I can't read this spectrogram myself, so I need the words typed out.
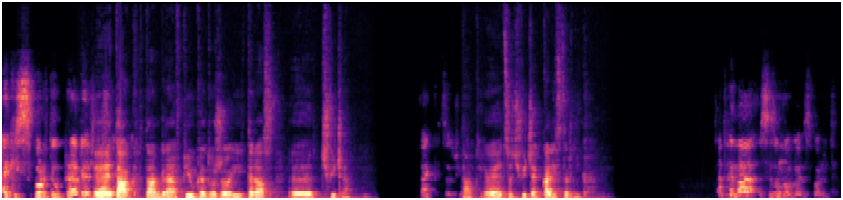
A jakieś sporty uprawiasz? E, tak, tak, grałem w piłkę dużo i teraz e, ćwiczę. Tak? Co ci? Tak, e, co ćwiczę? Kalisternika. A to chyba sezonowy sport.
